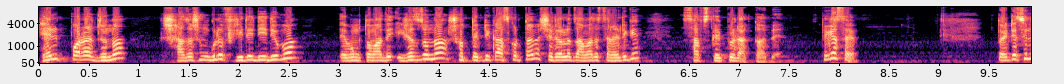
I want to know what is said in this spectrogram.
হেল্প করার জন্য সাজেশনগুলো ফ্রিতে দিয়ে দিব এবং তোমাদের এটার জন্য সত্য একটি কাজ করতে হবে, সেটা হলো যে আমাদের চ্যানেলটিকে সাবস্ক্রাইব করে রাখতে হবে, ঠিক আছে? তো এটা ছিল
